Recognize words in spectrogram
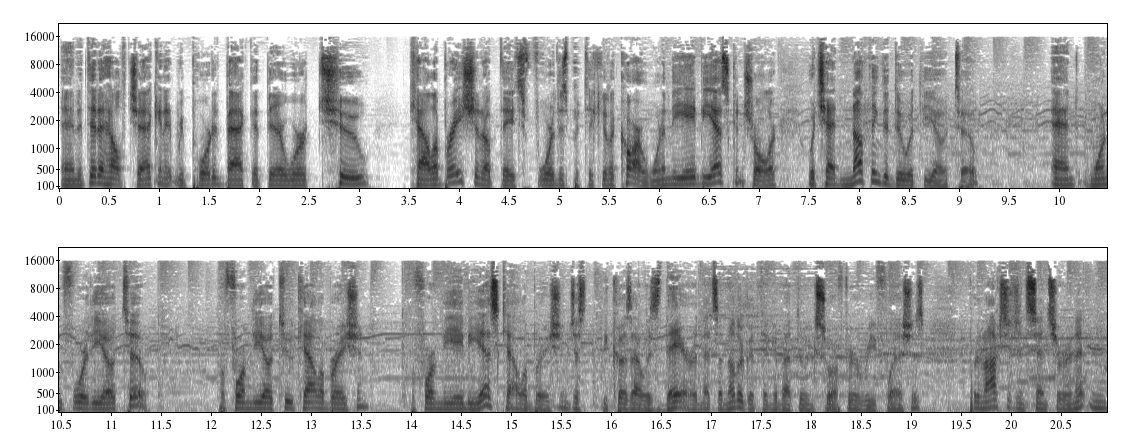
And it did a health check and it reported back that there were two calibration updates for this particular car one in the ABS controller, which had nothing to do with the O2, and one for the O2. Performed the O2 calibration, performed the ABS calibration just because I was there, and that's another good thing about doing software reflashes. Put an oxygen sensor in it, and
